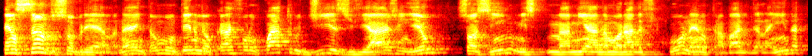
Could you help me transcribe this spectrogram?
pensando sobre ela, né? Então montei no meu carro, foram quatro dias de viagem, eu sozinho, a minha namorada ficou, né, no trabalho dela ainda,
